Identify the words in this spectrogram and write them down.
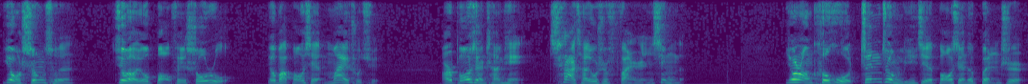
要生存就要有保费收入，要把保险卖出去，而保险产品恰恰又是反人性的。要让客户真正理解保险的本质，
